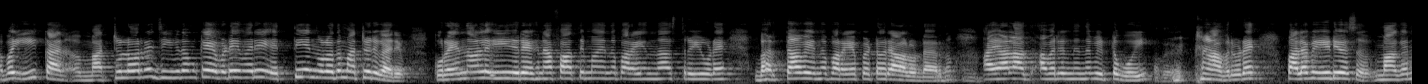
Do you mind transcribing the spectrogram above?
അപ്പൊ ഈ മറ്റുള്ളവരുടെ ജീവിതമൊക്കെ എവിടെ വരെ എത്തി എന്നുള്ളത് മറ്റൊരു കാര്യം. കുറെ നാൾ ഈ രഹ്ന ഫാത്തിമ എന്ന് പറയുന്ന സ്ത്രീയുടെ ഭർത്താവ് എന്ന് പറയപ്പെട്ട ഒരാളുണ്ടായിരുന്നു. അയാൾ അവരിൽ നിന്ന് വിട്ടുപോയി. അവരുടെ പല വീഡിയോസ് മകൻ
